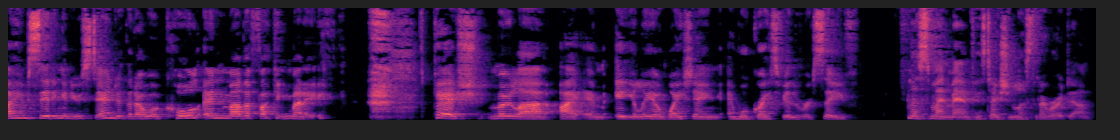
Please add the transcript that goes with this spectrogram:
I am setting a new standard that I will call in motherfucking money. Cash, moolah, I am eagerly awaiting and will gracefully receive. This is my manifestation list that I wrote down.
